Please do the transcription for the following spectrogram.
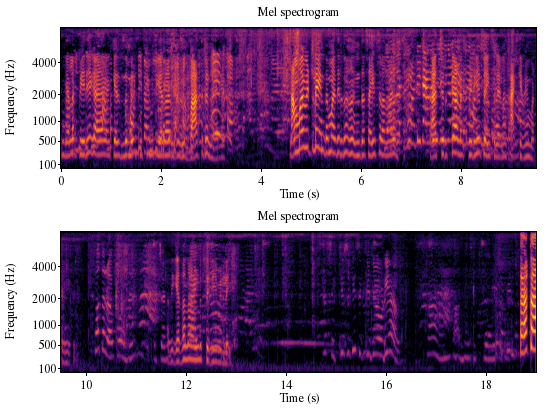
இங்கெல்லாம் பெரிய காயாக காய்க்காது இந்த மாதிரி குட்டி குட்டியெல்லாம் இருக்குது நான் பார்த்துட்டேன். நம்ம வீட்டில் இந்த மாதிரி தான் இந்த சைஸில் தான் காய்ச்சிருக்கு ஆனால் பெரிய சைஸ்ல எல்லாம் காய்க்கவே மாட்டேங்குது அது எதனாலும் தெரியவில்லை டாட்டா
